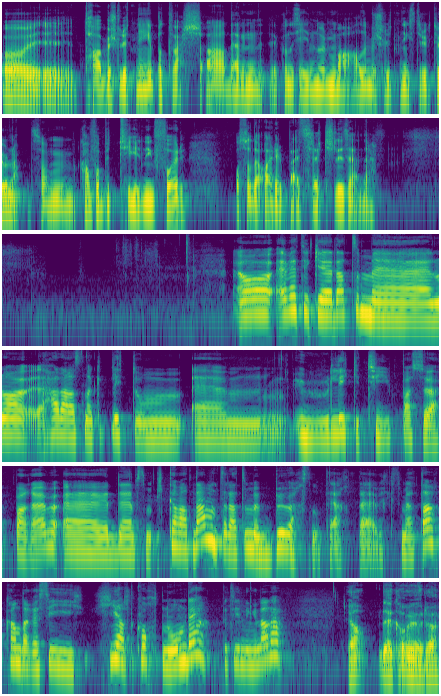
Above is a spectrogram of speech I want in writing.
og eh, ta beslutninger på tvers av den si, normale beslutningsstrukturen, da, som kan få betydning for også det arbeidsrettslige senere. Og jeg vet ikke, dette med Nå har dere snakket litt om um, ulike typer kjøpere. Uh, det som ikke har vært nevnt, er dette med børsnoterte virksomheter. Kan dere si helt kort noe om det? Betydningen av det? Ja, det kan vi gjøre.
